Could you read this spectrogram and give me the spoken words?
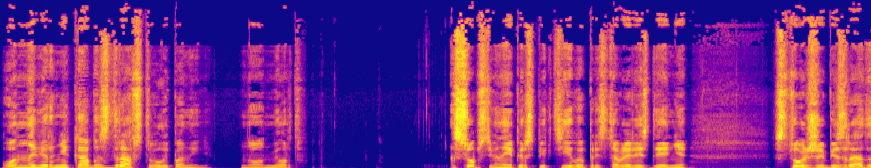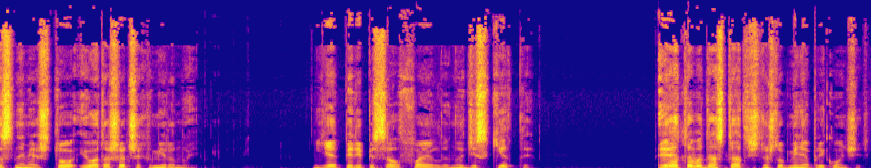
он наверняка бы здравствовал и поныне. Но он мертв. Собственные перспективы представлялись Дэнни столь же безрадостными, что и у отошедших в мир иной. Я переписал файлы на дискеты. Этого достаточно, чтобы меня прикончить.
